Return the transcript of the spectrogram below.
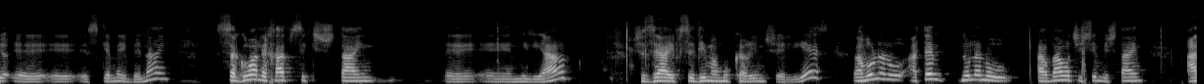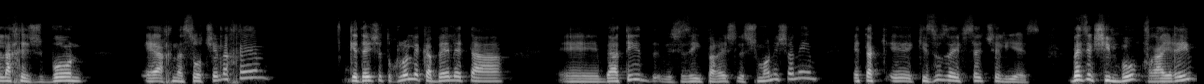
אה, אה, הסכמי ביניים, סגרו על 1.2 אה, מיליארד, שזה ההפסדים המוכרים של יס, ואמרו לנו, אתם תנו לנו 462 על החשבון ההכנסות שלכם, כדי שתוכלו לקבל את ה... בעתיד, ושזה ייפרש לשמונה שנים, את קיזוז ההפסד של יס. בזק שילמו, פריירים,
